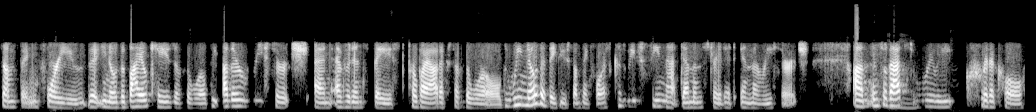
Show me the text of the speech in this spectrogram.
something for you, that you know, the BioKs of the world, the other research and evidence-based probiotics of the world, we know that they do something for us because we've seen that demonstrated in the research. Um, and so that's mm-hmm. really critical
